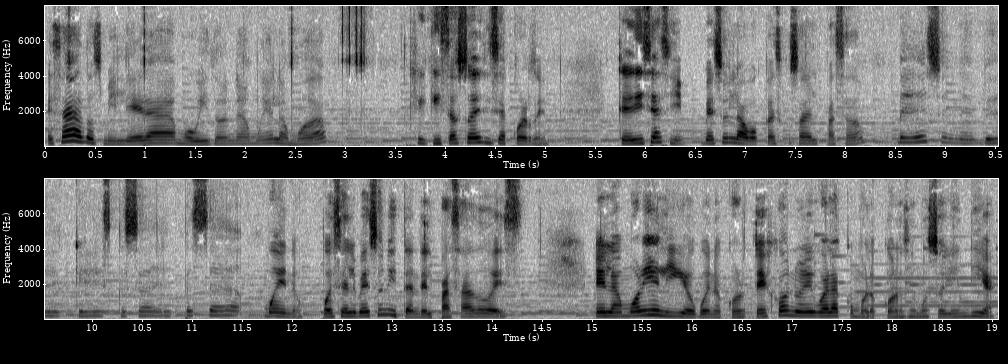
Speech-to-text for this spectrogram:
Esa 2000 era movidona, muy a la moda, que quizás ustedes sí se acuerden. Que dice así, beso en la boca es cosa del pasado. Beso en la boca es cosa del pasado. Bueno, pues el beso ni tan del pasado es. El amor y el ligue, bueno, cortejo no era igual a como lo conocemos hoy en día.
